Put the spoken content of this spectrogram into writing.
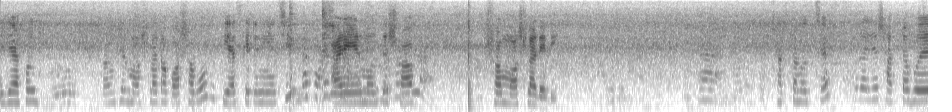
এই যে এখন মাংসের মশলাটা কষাবো, পেঁয়াজ কেটে নিয়েছি। আর এর মধ্যে সব সব মশলা রেডি শাকটা হচ্ছে। পুরো এই যে শাকটা হয়ে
